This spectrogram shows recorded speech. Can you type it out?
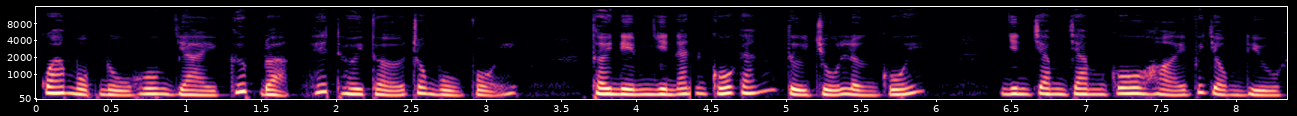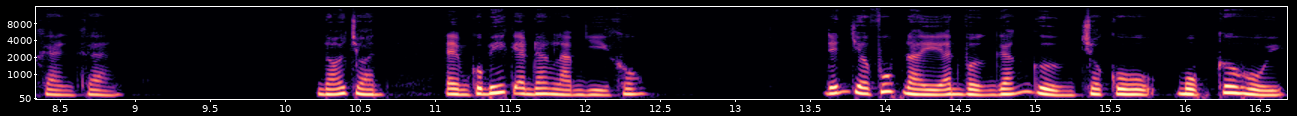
Qua một nụ hôn dài cướp đoạt hết hơi thở trong buồn phổi Thời niệm nhìn anh cố gắng tự chủ lần cuối Nhìn chăm chăm cô hỏi với giọng điệu khàn khàn. Nói cho anh Em có biết em đang làm gì không? Đến giờ phút này anh vẫn gắn gượng cho cô một cơ hội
